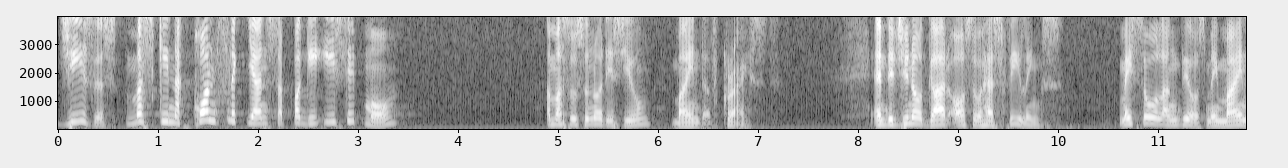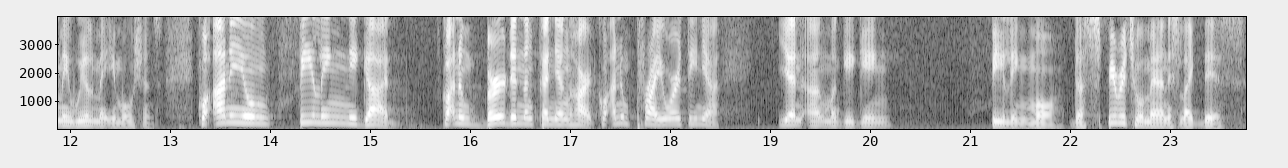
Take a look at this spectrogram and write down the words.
Jesus, maski na conflict yan sa pag-iisip mo, ang masusunod is yung mind of Christ. And did you know God also has feelings? May soul ang Diyos, may mind, may will, may emotions. Kung ano yung feeling ni God, kung anong burden ng kanyang heart, kung anong priority niya, yan ang magiging feeling mo. The spiritual man is like this.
